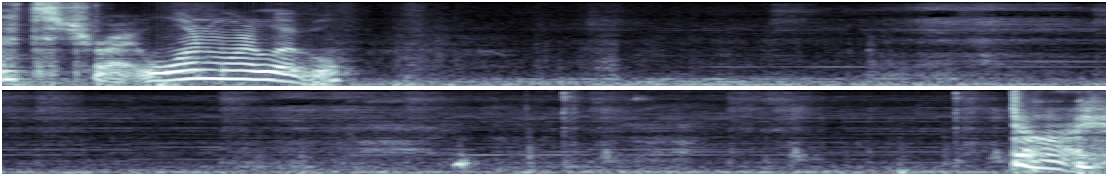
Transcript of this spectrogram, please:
Let's try one more level. Die.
